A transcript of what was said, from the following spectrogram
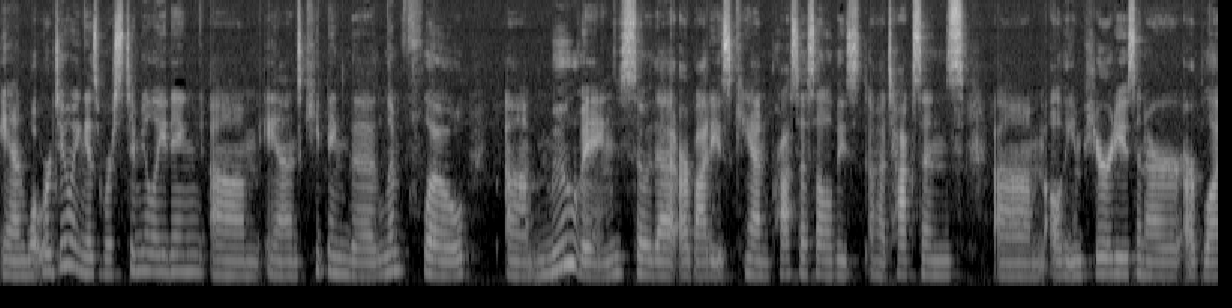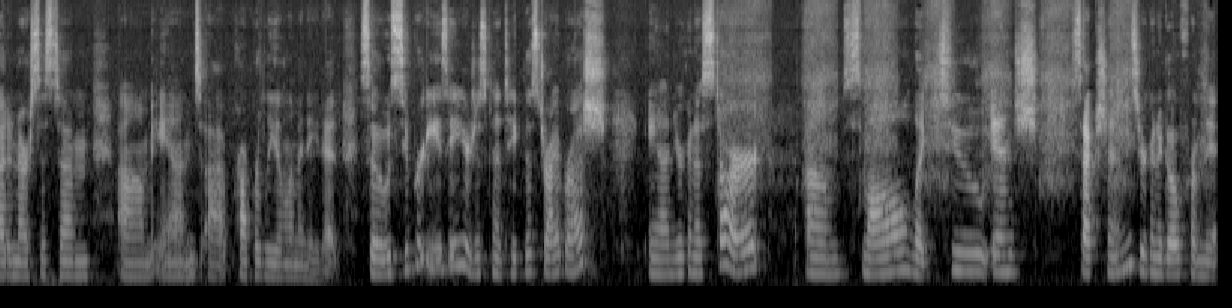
And what we're doing is we're stimulating um, and keeping the lymph flow um, moving so that our bodies can process all these uh, toxins, um, all the impurities in our, our blood and our system, um, and uh, properly eliminate it. So super easy. You're just going to take this dry brush and you're going to start um, small, like two inch sections. You're going to go from the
